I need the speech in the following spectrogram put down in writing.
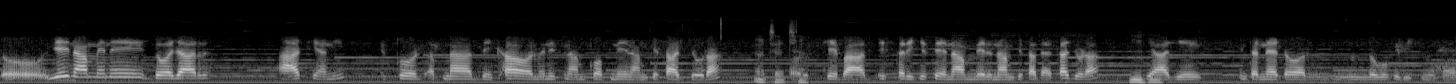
तो ये नाम मैंने 2008 यानी इसको अपना देखा और मैंने इस नाम को अपने नाम के साथ जोड़ा। अच्छा अच्छा। उसके बाद इस तरीके से नाम मेरे नाम के साथ ऐसा जुड़ा हम्म, कि आज ये इंटरनेट और लोगों के बीच में है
